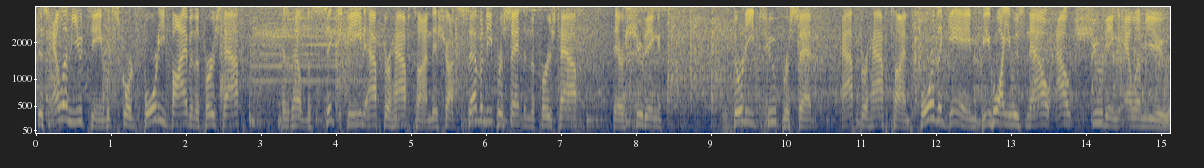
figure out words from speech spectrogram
This LMU team, which scored 45 in the first half, has been held to 16 after halftime. They shot 70% in the first half. They're shooting 32% after halftime. For the game, BYU is now out shooting LMU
